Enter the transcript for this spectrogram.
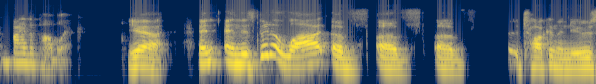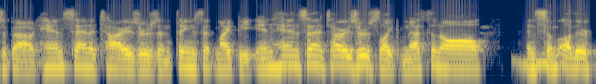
by the public. Yeah, and and there's been a lot of of of talk in the news about hand sanitizers and things that might be in hand sanitizers, like methanol mm-hmm. and some other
